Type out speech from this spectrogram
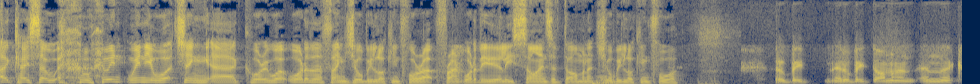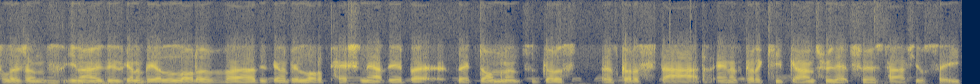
okay, so when when you're watching uh, Corey, what what are the things you'll be looking for up front? What are the early signs of dominance you'll be looking for? It'll be it'll be dominant in the collisions. You know, there's going to be a lot of uh, there's going to be a lot of passion out there, but that dominance has got to it's got to start and it's got to keep going through that first half. You'll see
